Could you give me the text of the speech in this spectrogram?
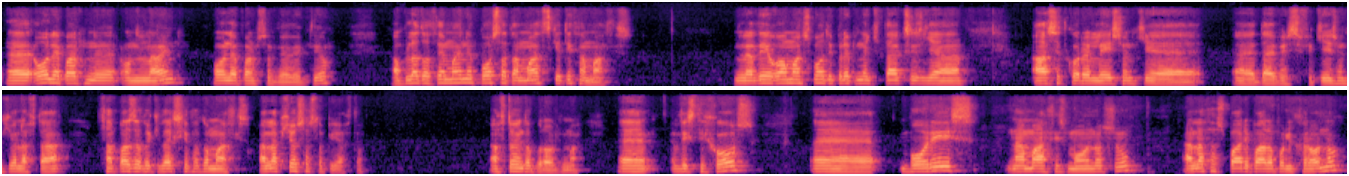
Ε, όλα υπάρχουν online, όλα υπάρχουν στο διαδίκτυο. Απλά το θέμα είναι πώς θα τα μάθεις και τι θα μάθεις. Δηλαδή, εγώ άμα σου πω ότι πρέπει να κοιτάξεις για asset correlation και ε, diversification και όλα αυτά, θα πας να το κοιτάξεις και θα το μάθεις. Αλλά ποιος θα το πει αυτό; Αυτό είναι το πρόβλημα. Ε, δυστυχώς, ε, μπορείς να μάθεις μόνος σου, αλλά θα σου πάρει πάρα πολύ χρόνο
